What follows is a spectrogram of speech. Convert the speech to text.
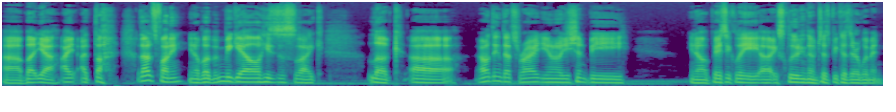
uh, but yeah, I, I thought I thought it's funny, you know. But, but Miguel, he's just like, look, uh, I don't think that's right. You know, you shouldn't be, you know, basically uh, excluding them just because they're women.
